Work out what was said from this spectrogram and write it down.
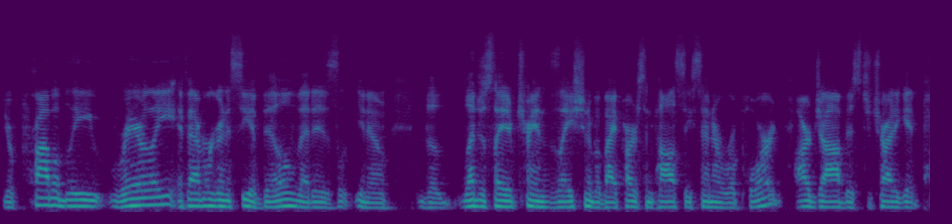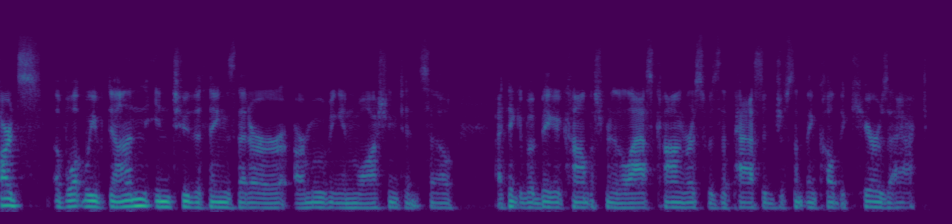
you're probably rarely, if ever, going to see a bill that is, you know, the legislative translation of a bipartisan policy center report. Our job is to try to get parts of what we've done into the things that are are moving in Washington. So I think of a big accomplishment of the last Congress was the passage of something called the Cures Act,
